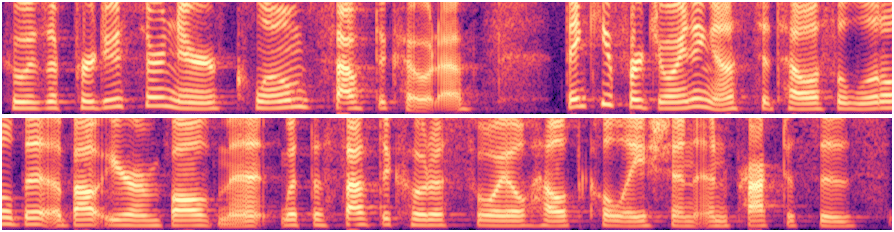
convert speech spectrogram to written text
who is a producer near Colman, South Dakota. Thank you for joining us to tell us a little bit about your involvement with the South Dakota Soil Health Coalition and practices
